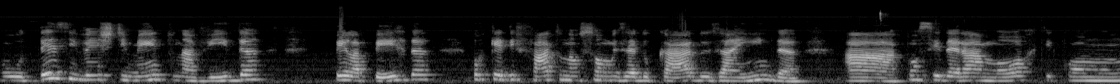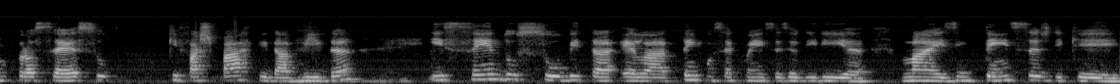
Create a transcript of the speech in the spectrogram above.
o desinvestimento na vida pela perda, porque de fato não somos educados ainda a considerar a morte como um processo que faz parte da vida e sendo súbita, ela tem consequências, eu diria, mais intensas de que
